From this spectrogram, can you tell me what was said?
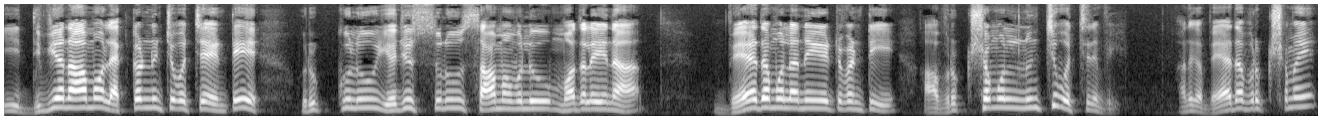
ఈ దివ్యనామాలు ఎక్కడి నుంచి వచ్చాయంటే రుక్కులు యజుస్సులు సామములు మొదలైన వేదములనేటువంటి ఆ వృక్షముల నుంచి వచ్చినవి. అందుకే వేద వృక్షమే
